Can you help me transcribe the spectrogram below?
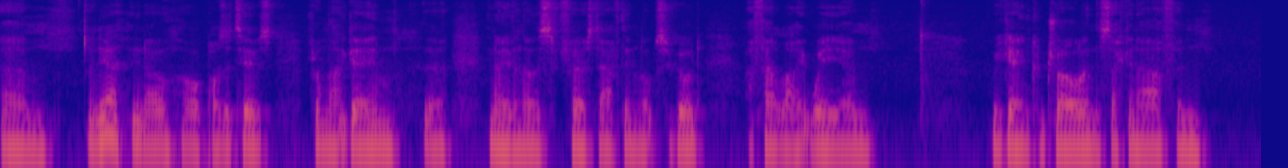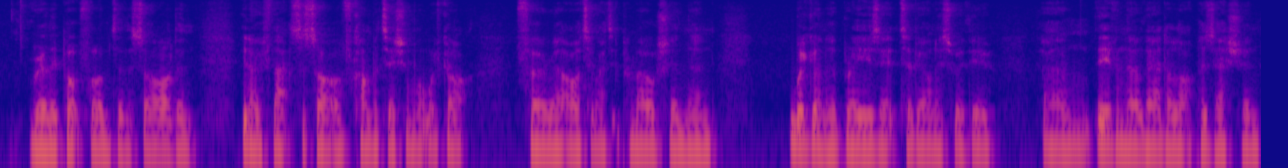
Um, and yeah, you know all positives from that game. Uh, you know, even though the first half didn't look so good, I felt like we um, we gained control in the second half and really put Fulham to the sword. And you know, if that's the sort of competition what we've got for uh, automatic promotion, then we're gonna breeze it. To be honest with you, um, even though they had a lot of possession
